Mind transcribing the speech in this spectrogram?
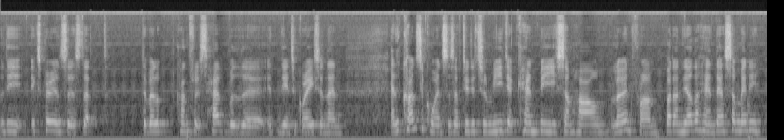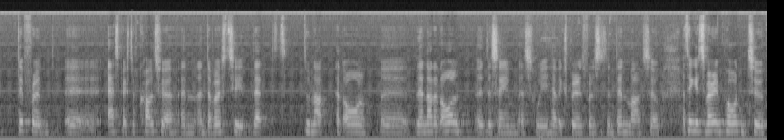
the experiences that developed countries have with the, the integration and and the consequences of digital media can be somehow learned from. But on the other hand, there are so many different uh, aspects of culture and, and, diversity that do not at all, uh, they're not at all uh, the same as we have experienced, for instance, in Denmark. So I think it's very important to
